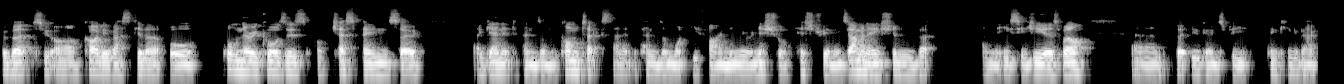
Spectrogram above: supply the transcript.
revert to are cardiovascular or pulmonary causes of chest pain. So again, it depends on the context and it depends on what you find in your initial history and examination, but and the ECG as well. Um, but you're going to be thinking about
